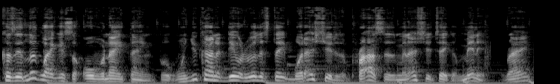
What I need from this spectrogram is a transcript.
Cause it looked like it's an overnight thing, but when you kind of deal with real estate, boy, that shit is a process, man. That should take a minute, right?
